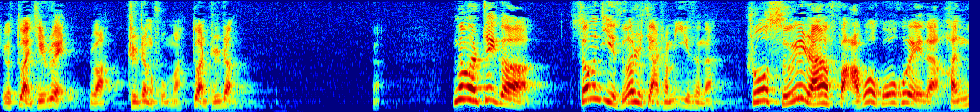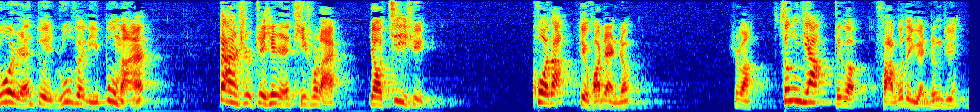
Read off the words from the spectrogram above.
这个段祺瑞是吧？执政府嘛，段执政。啊，那么这个曾纪泽是讲什么意思呢？说虽然法国国会的很多人对茹费里不满，但是这些人提出来要继续扩大对华战争，是吧？增加这个法国的远征军，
